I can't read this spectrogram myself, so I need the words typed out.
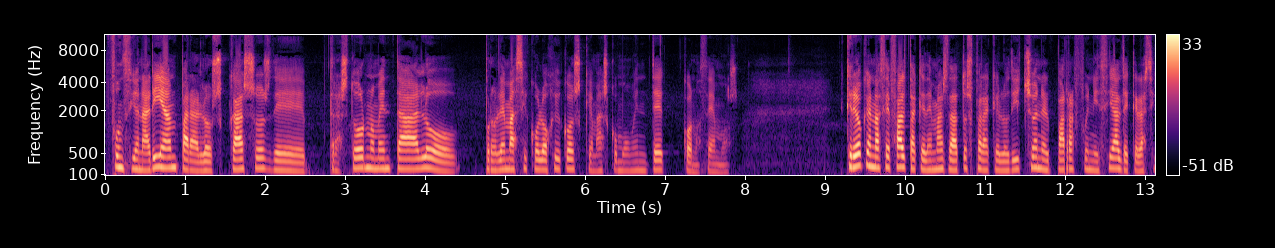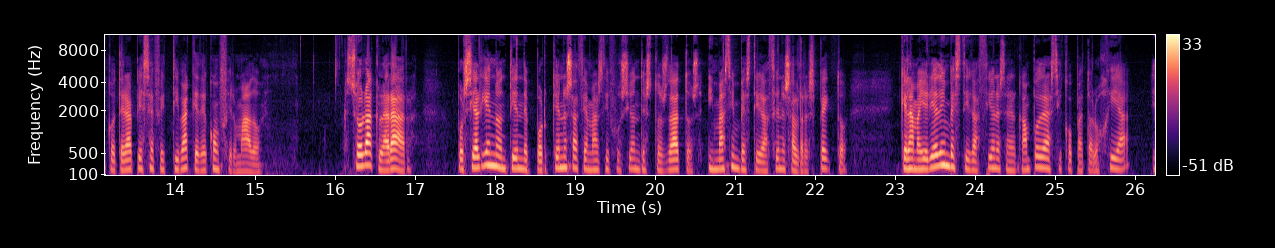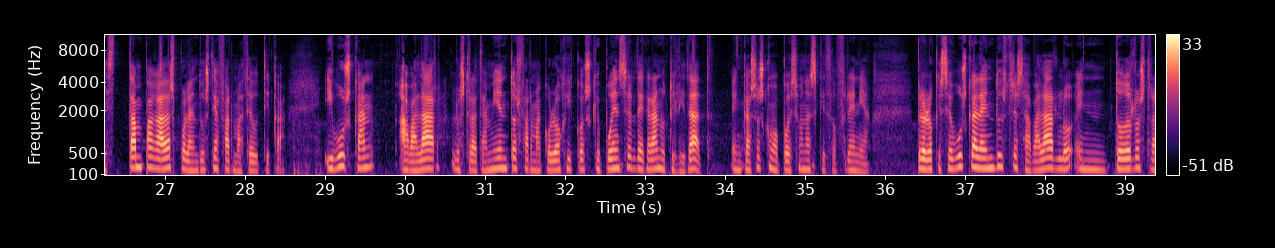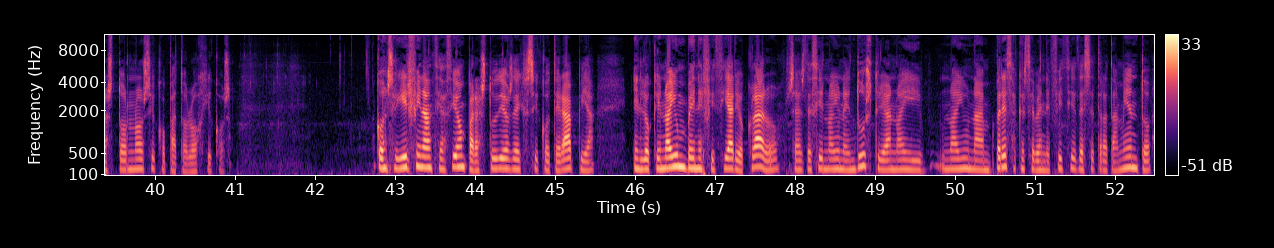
funcionarían para los casos de trastorno mental o problemas psicológicos que más comúnmente conocemos. Creo que no hace falta que dé más datos para que lo dicho en el párrafo inicial de que la psicoterapia es efectiva quede confirmado. Solo aclarar, por si alguien no entiende por qué no se hace más difusión de estos datos y más investigaciones al respecto, que la mayoría de investigaciones en el campo de la psicopatología están pagadas por la industria farmacéutica y buscan avalar los tratamientos farmacológicos que pueden ser de gran utilidad en casos como puede ser una esquizofrenia, pero lo que se busca en la industria es avalarlo en todos los trastornos psicopatológicos. Conseguir financiación para estudios de psicoterapia en lo que no hay un beneficiario claro, o sea, es decir, no hay una industria, no hay, no hay una empresa que se beneficie de ese tratamiento,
